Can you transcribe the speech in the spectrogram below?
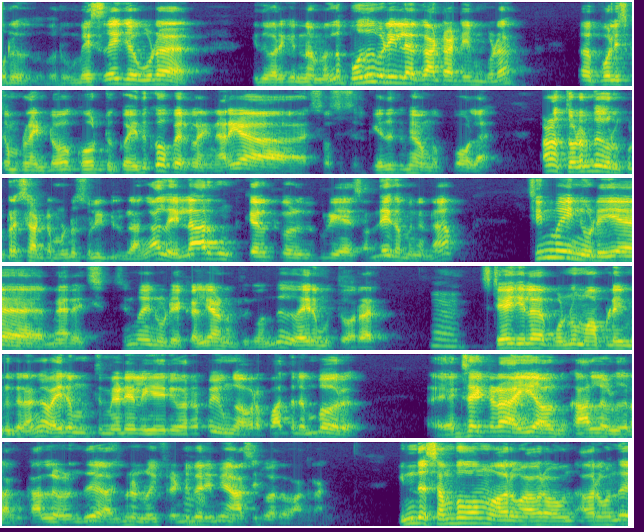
ஒரு ஒரு மெசேஜை கூட இது வரைக்கும் நம்ம இல்லை பொது வெளியில காட்டாட்டியும் கூட போலீஸ் கம்ப்ளைண்ட்டோ கோர்ட்டுக்கோ எதுக்கோ போயிருக்கலாம். நிறைய சோர்சஸ் இருக்கு. எதுக்குமே அவங்க போகல ஆனால் தொடர்ந்து ஒரு குற்றச்சாட்டை மட்டும் சொல்லிட்டு இருக்காங்க. அது எல்லாருக்கும் கேட்கக்கூடிய சந்தேகம் என்னன்னா சின்மையினுடைய மேரேஜ் சின்மையினுடைய கல்யாணத்துக்கு வந்து வைரமுத்து வர்றாரு. ஸ்டேஜில் பொண்ணு மாப்பிள்ளையும் இருக்கிறாங்க. வைரமுத்து மேடையில் ஏறி வர்றப்ப இவங்க அவரை பார்த்து ரொம்ப ஒரு எக்ஸைட்டடாக ஆகி அவங்க காலில் விழுகிறாங்க. காலில் விழுந்து ஹஸ்பண்ட் ஒய்ஃப் ரெண்டு பேருமே ஆசீர்வாதம் வாங்குறாங்க. இந்த சம்பவம் அவர் அவரை அவர் வந்து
